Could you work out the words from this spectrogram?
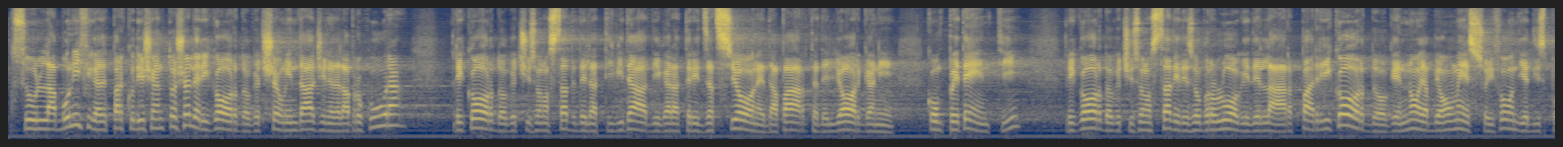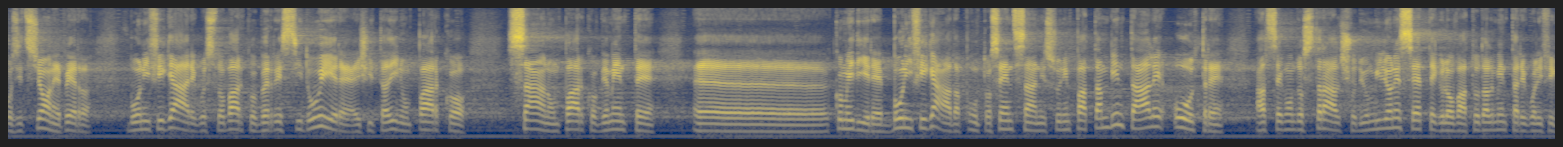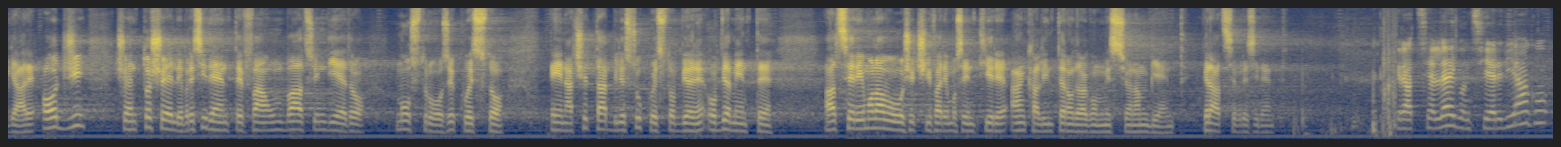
Sulla bonifica del Parco di Centocelle ricordo che c'è un'indagine della Procura, ricordo che ci sono state delle attività di caratterizzazione da parte degli organi competenti ricordo che ci sono stati dei sopralluoghi dell'ARPA, ricordo che noi abbiamo messo i fondi a disposizione per bonificare questo parco, per restituire ai cittadini un parco sano, un parco ovviamente eh, come dire, bonificato appunto senza nessun impatto ambientale, oltre al secondo stralcio di 1 milione e 7 che lo va totalmente a riqualificare. Oggi Centocelle, Presidente, fa un balzo indietro mostruoso e questo è inaccettabile su questo ovviamente alzeremo la voce e ci faremo sentire anche all'interno della Commissione Ambiente. Grazie Presidente. Grazie a lei, consigliere Diaco.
